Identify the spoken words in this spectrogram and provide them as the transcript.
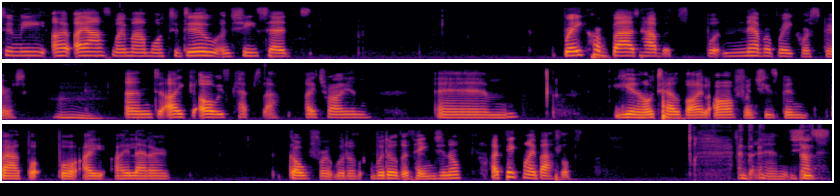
to me, I, I asked my mom what to do, and she said, break her bad habits, but never break her spirit. Mm. And I always kept that. I try and, um, you know, tell Violet off when she's been bad, but but I I let her go for it with with other things. You know, I pick my battles. And um, she's,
